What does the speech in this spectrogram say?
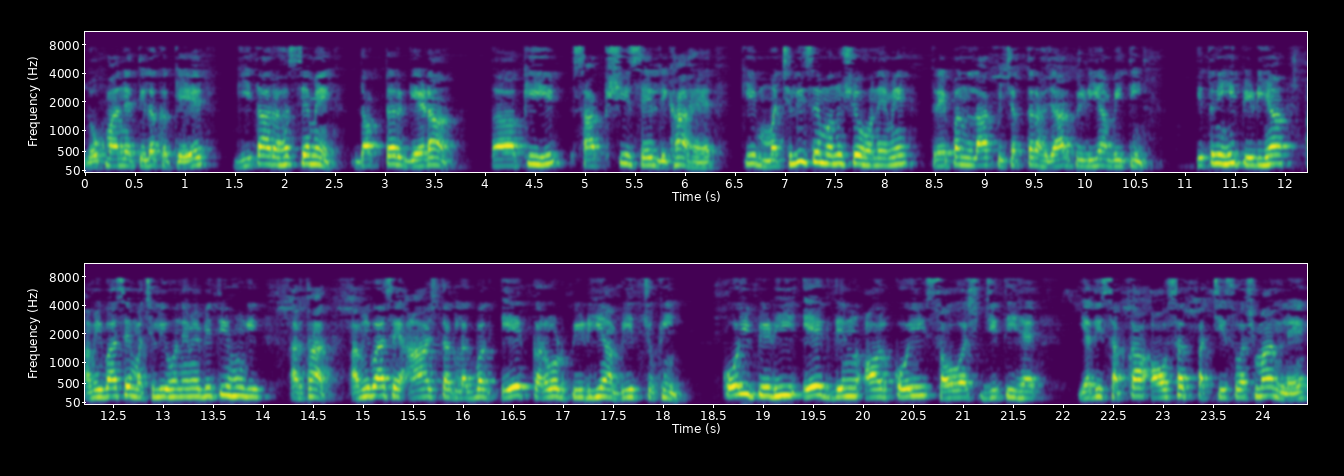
लोकमान्य तिलक के गीता रहस्य में डॉक्टर गेड़ा की साक्षी से लिखा है कि मछली से मनुष्य होने में त्रेपन लाख पिछहत्तर हज़ार पीढ़ियाँ बीती। इतनी ही पीढ़ियाँ अमीबा से मछली होने में बीती होंगी। अर्थात अमीबा से आज तक लगभग एक करोड़ पीढ़ियाँ बीत चुकी। कोई पीढ़ी एक दिन और कोई सौ वर्ष जीती है। यदि सबका औसत 25 वर्ष मान लें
